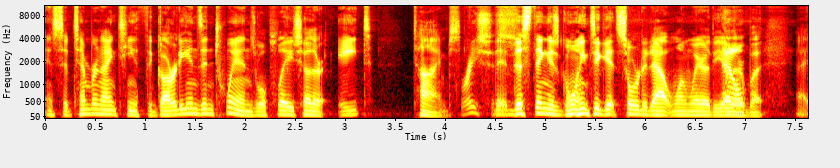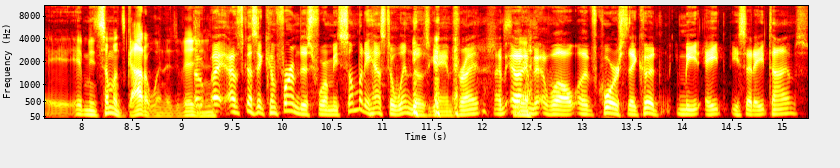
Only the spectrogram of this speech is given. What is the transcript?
and September 19th, the Guardians and Twins will play each other eight times. Th- This thing is going to get sorted out one way or the Now- other, but uh, I mean, someone's got to win the division. I, I was going to say, confirm this for me. Somebody has to win those games, right? I mean, I mean, well, of course, they could meet eight. You said eight times?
